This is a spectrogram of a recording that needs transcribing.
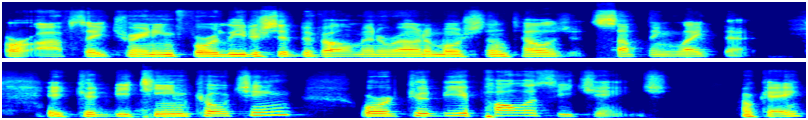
or offsite training for leadership development around emotional intelligence, something like that. It could be team coaching or it could be a policy change. Okay.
